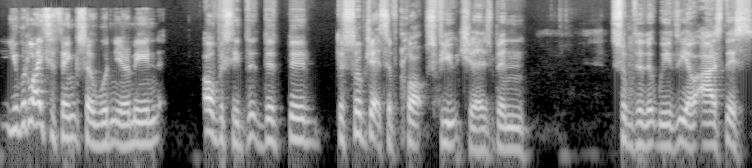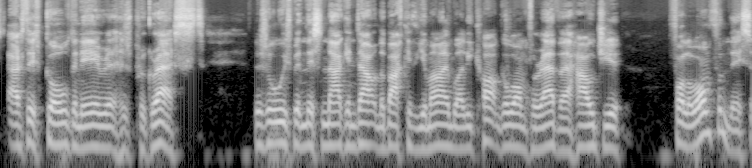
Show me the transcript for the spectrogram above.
You would like to think so, wouldn't you? I mean, obviously the the the, the subject of Klopp's future has been something that we've you know as this as this golden era has progressed there's always been this nagging doubt in the back of your mind. Well, he can't go on forever. How do you follow on from this?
